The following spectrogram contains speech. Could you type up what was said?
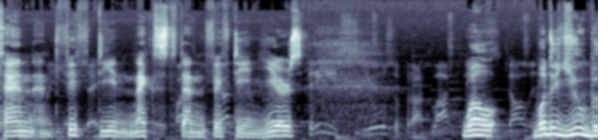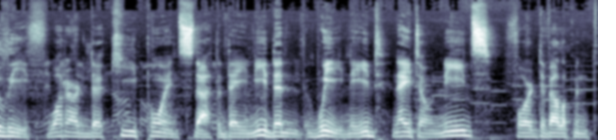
10 and 15 next 10 and 15 years. Well, what do you believe? What are the key points that they need, and we need, NATO needs for development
